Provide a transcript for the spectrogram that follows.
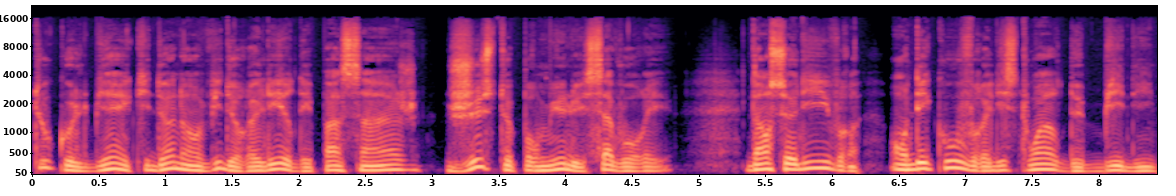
tout coule bien et qui donne envie de relire des passages juste pour mieux les savourer. Dans ce livre, on découvre l'histoire de Billy,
